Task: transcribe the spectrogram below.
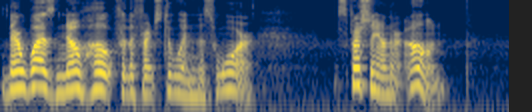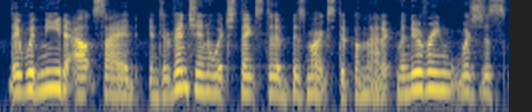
There was no hope for the French to win this war, especially on their own. They would need outside intervention, which, thanks to Bismarck's diplomatic maneuvering, was just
